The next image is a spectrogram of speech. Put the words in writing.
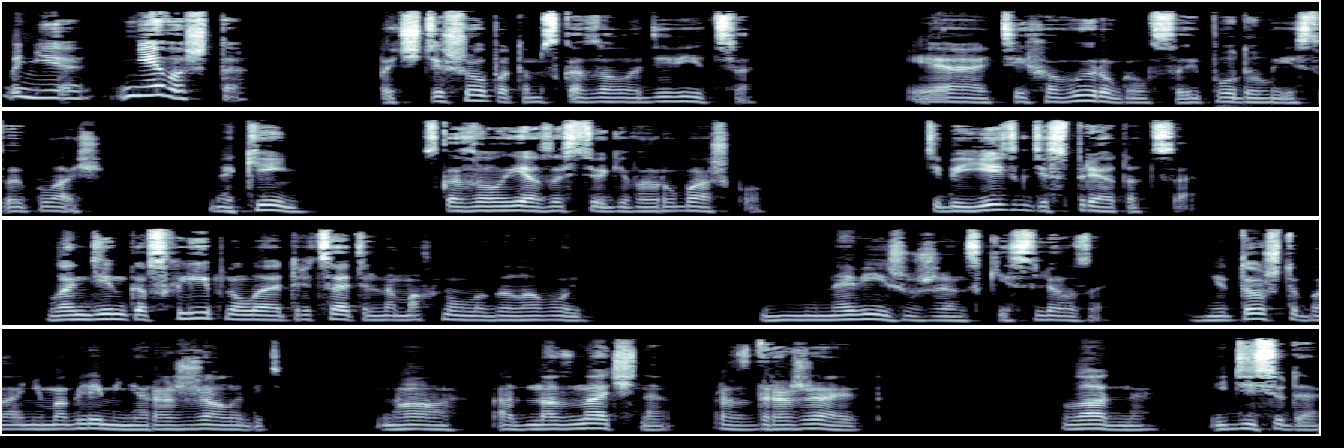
«Мне не во что», — почти шепотом сказала девица. Я тихо выругался и подал ей свой плащ. «Накинь», — сказал я, застегивая рубашку. «Тебе есть где спрятаться?» Блондинка всхлипнула и отрицательно махнула головой. Ненавижу женские слезы. Не то чтобы они могли меня разжалобить, но однозначно раздражают. «Ладно, иди сюда»,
